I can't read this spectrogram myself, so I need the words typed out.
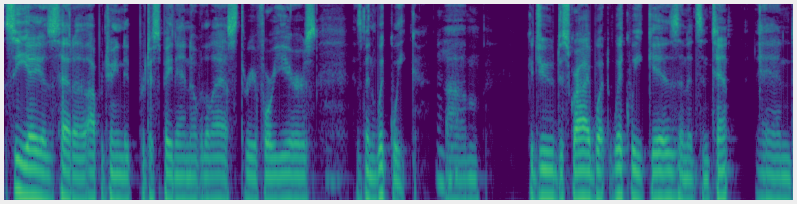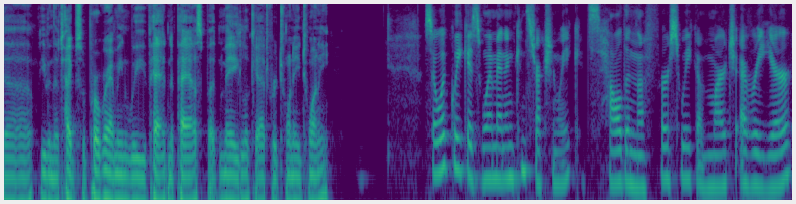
CEA has had an opportunity to participate in over the last three or four years has been WIC Week. Mm-hmm. Um, could you describe what WIC Week is and its intent, and uh, even the types of programming we've had in the past, but may look at for 2020? So, WIC Week is Women in Construction Week. It's held in the first week of March every year.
